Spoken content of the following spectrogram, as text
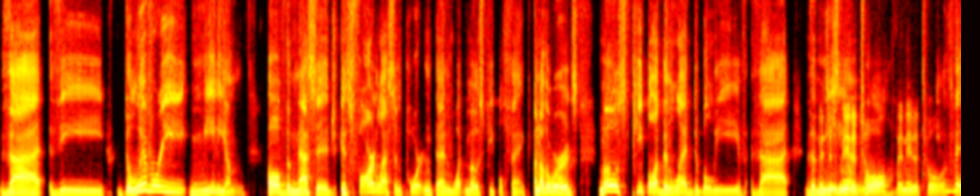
that the delivery medium of the message is far less important than what most people think. In other words, most people have been led to believe that the they medium, just need a tool. They need a tool. They,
